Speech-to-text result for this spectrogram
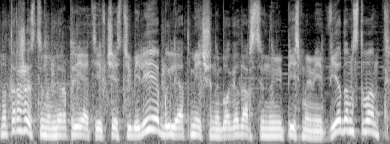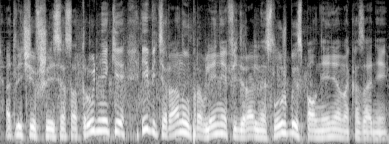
На торжественном мероприятии в честь юбилея были отмечены благодарственными письмами ведомства, отличившиеся сотрудники и ветераны Управления Федеральной службы исполнения наказаний.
